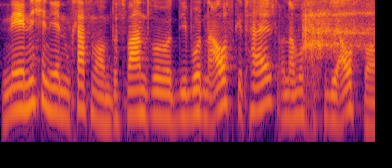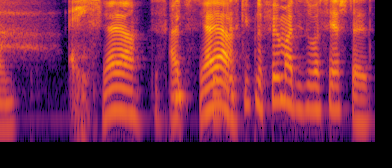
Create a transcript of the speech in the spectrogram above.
Nee, nicht in jedem Klassenraum. Das waren so, die wurden ausgeteilt und dann musstest du die aufbauen. Echt? Ja, ja. Das gibt's. Ja, ja. Es gibt eine Firma, die sowas herstellt.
